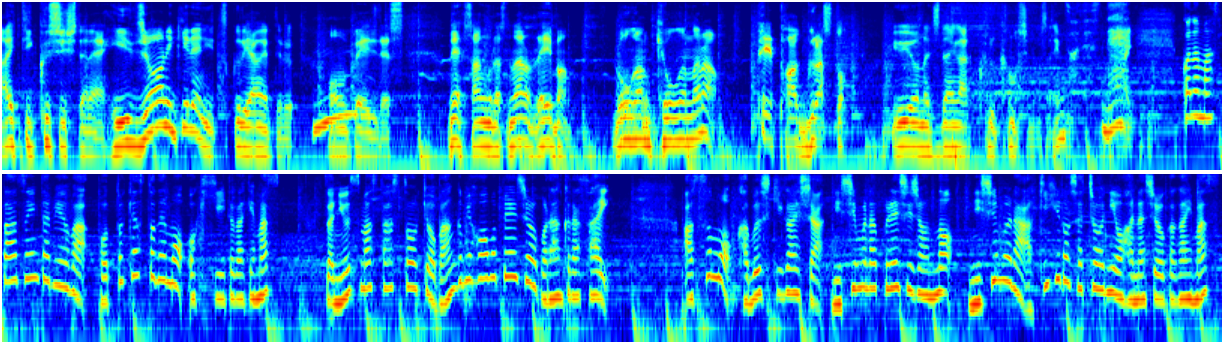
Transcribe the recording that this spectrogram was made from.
IT 駆使してね非常に綺麗に作り上げてるホームページです、ね、サングラスならレイバン老眼鏡がならペーパーグラスというような時代が来るかもしれません。そうですね、はい、このマスターズインタビューはポッドキャストでもお聞きいただけます。ザニュースマスターズ東京番組ホームページをご覧ください。明日も株式会社西村プレシジョンの西村明宏社長にお話を伺います。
